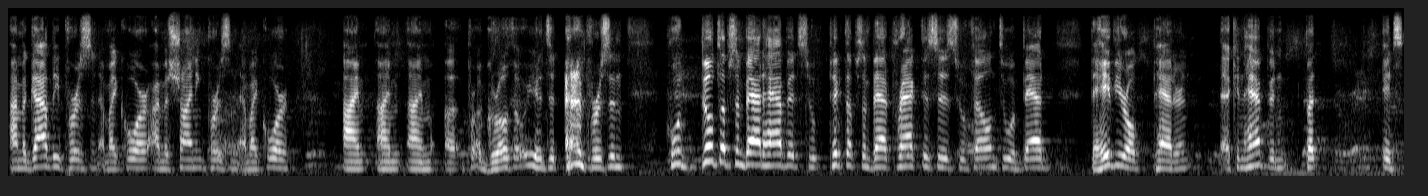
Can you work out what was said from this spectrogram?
I'm a godly person. At my core, I'm a shining person. At my core, I'm I'm I'm a, a growth-oriented person who built up some bad habits, who picked up some bad practices, who fell into a bad behavioral pattern. That can happen, but it's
